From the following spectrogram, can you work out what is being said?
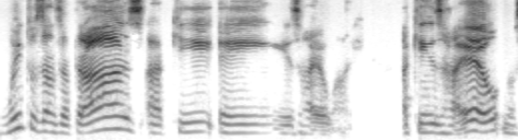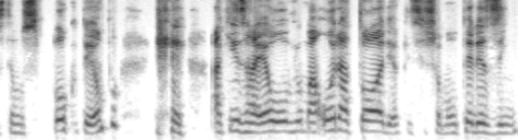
muitos anos atrás, aqui em Israel. Aqui em Israel, nós temos pouco tempo, aqui em Israel houve uma oratória que se chamou Teresim.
